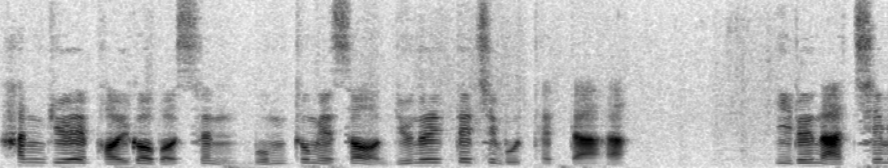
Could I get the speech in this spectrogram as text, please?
한규의 벌거벗은 몸통에서 눈을 떼지 못했다. 이른 아침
